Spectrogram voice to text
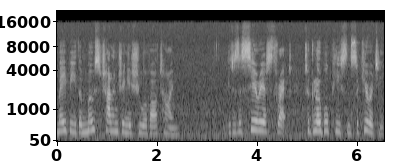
may be the most challenging issue of our time. It is a serious threat to global peace and security.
